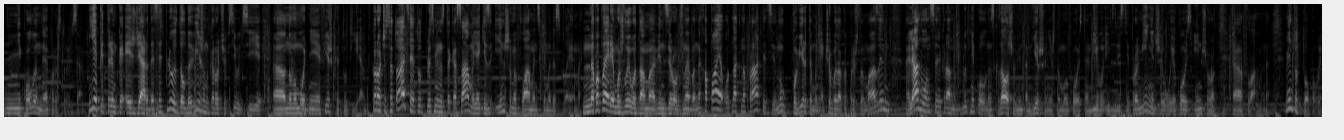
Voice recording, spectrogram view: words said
ніколи не користуюся. Є підтримка HDR 10 Dolby Vision, коротше, всі ці е, новомодні фішки тут є. Коротше, ситуація тут плюс-мінус така сама, як і з іншими флагманськими дисплеями. На папері, можливо, там е, він зірок з неба не хапає, однак на практиці, ну повірте мені, якщо ви так от прийшли в магазин, глянули на цей екран, ви б ніколи не сказали, що він там гірше, ніж там у якогось там Vivo X200 Pro Mini чи у якогось іншого е, флагмана. Він тут топовий.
